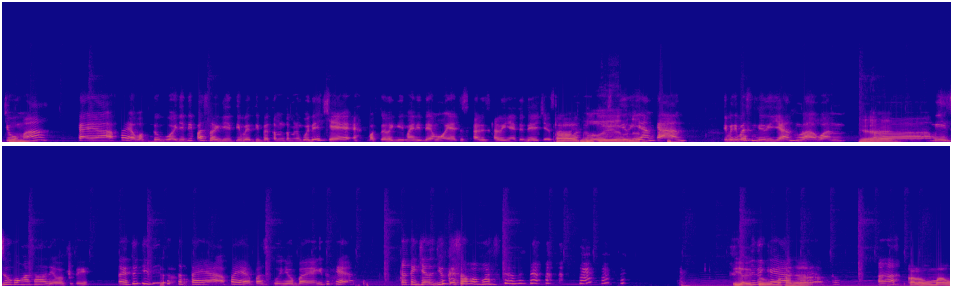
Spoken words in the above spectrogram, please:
Cuma kayak apa ya waktu gue jadi pas lagi tiba-tiba temen-temen gue DC, waktu lagi main di demo ya itu sekali sekalinya itu DC semua, Ah, oh iya sendirian kan, tiba-tiba sendirian ngelawan ya, ya. eh, Mizu kok nggak salah deh waktu itu ya. Nah itu jadi tetap kayak apa ya pas gue nyoba yang itu kayak kekejar juga sama monster. iya itu kayak- makanya Hah? kalau mau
